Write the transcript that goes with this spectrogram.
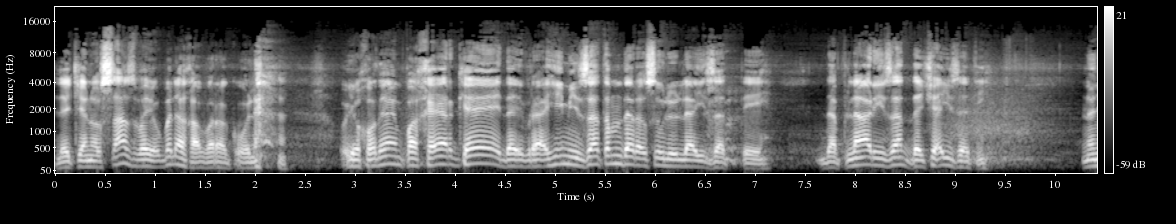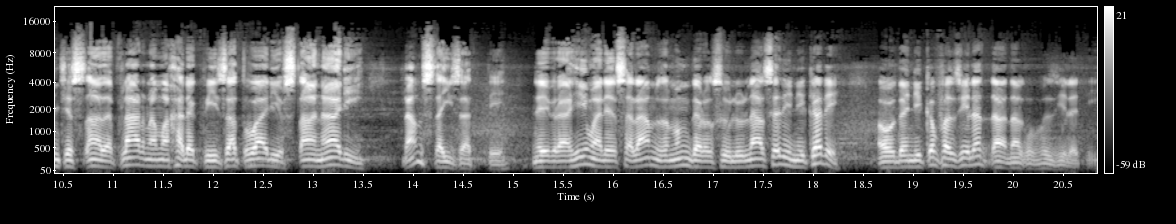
لیکن استاد به یو بل خبره کوله وی خدایم په خیر کې د ابراهیم عزت هم د رسول الله عزت دی د پلار عزت د چا عزت دی نن چې ستا د پلار نه خلک په عزت والی او ستا نه دي دا هم ستا عزت دی د ابراهیم علیه السلام زمونږ د رسول الله سره نیکه دی او د نیکه فضیلت د هغه فضیلت دی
